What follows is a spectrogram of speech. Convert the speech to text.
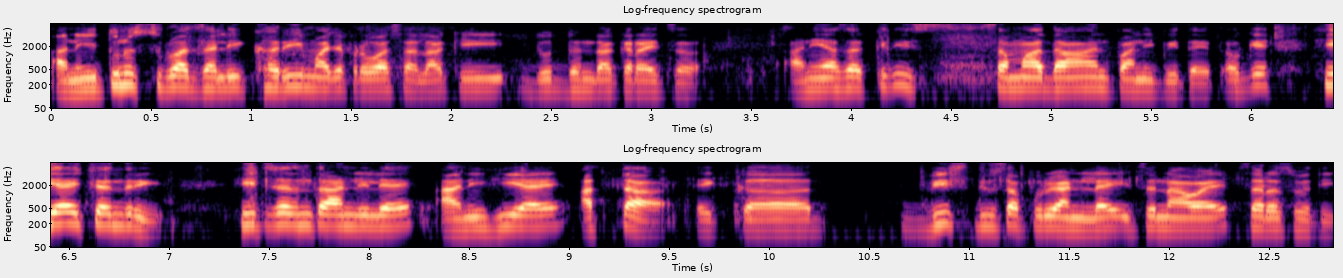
आणि इथूनच सुरुवात झाली खरी माझ्या प्रवासाला की दूधधंदा करायचं. आणि असं किती समाधान पाणी पित आहेत ओके? ही आहे चंद्री. ही त्याच्यानंतर आणलेली आहे. आणि ही आहे आत्ता एक वीस दिवसापूर्वी आणलं आहे हिचं नाव आहे सरस्वती.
